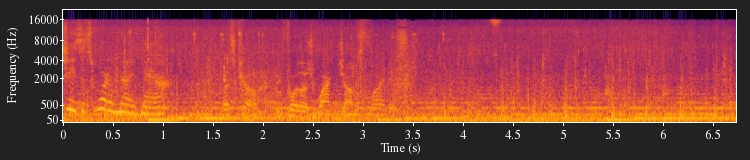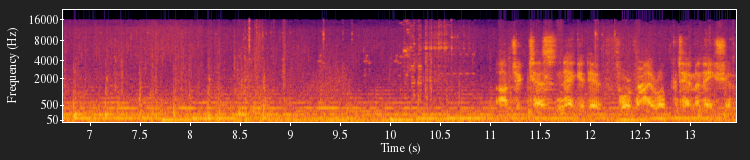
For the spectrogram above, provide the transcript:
Jesus, what a nightmare. Let's go, before those whack jobs find us. Object test negative for viral contamination.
